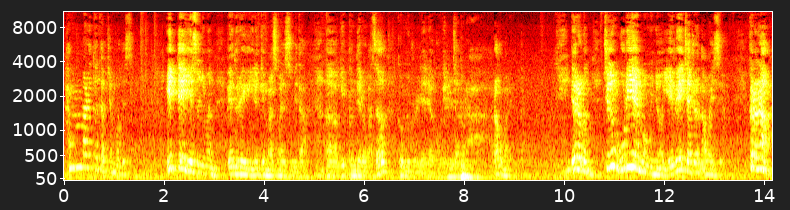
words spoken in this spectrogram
한 마리도 잡지 못했습니다. 이때 예수님은 베드로에게 이렇게 말씀하셨습니다. 어, 깊은 데로 가서 그물을 내려 고기를 잡아라 라고 말합니다. 여러분 지금 우리의 몸은요 예배의 자리로 나와 있어요. 그러나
